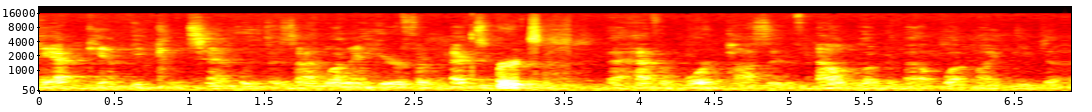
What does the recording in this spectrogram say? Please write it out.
can't, can't be content with this. I want to hear from experts that have a more positive outlook about what might be done.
